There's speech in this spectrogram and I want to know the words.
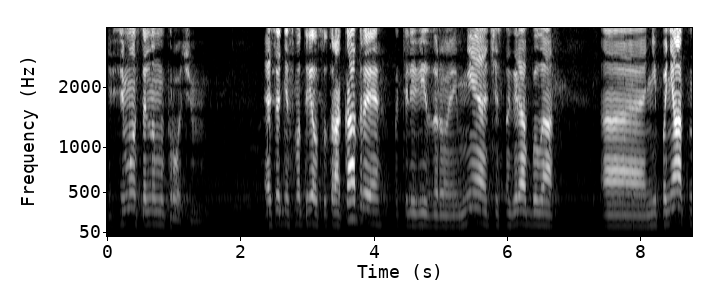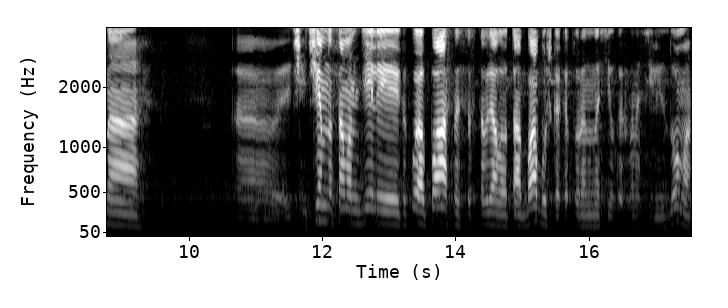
и всему остальному прочему. Я сегодня смотрел с утра кадры по телевизору, и мне, честно говоря, было э, непонятно, э, чем на самом деле, какую опасность составляла вот та бабушка, которая на носилках выносили из дома,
